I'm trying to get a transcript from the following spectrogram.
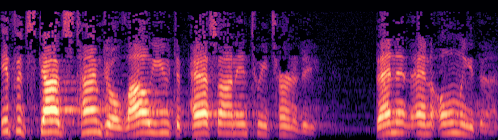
if it's God's time to allow you to pass on into eternity, then and only then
